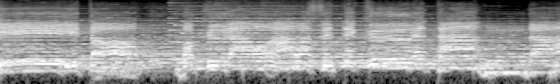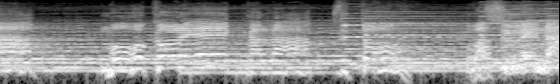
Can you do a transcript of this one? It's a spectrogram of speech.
きっと僕らを合わせてくれたんだ。もうこれからずっと忘れない。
